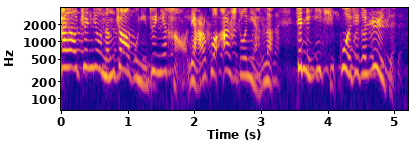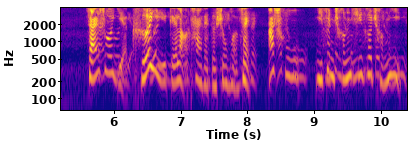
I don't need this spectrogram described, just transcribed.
他要真就能照顾你，对你好，俩人过二十多年了，跟你一起过这个日子，咱说也可以给老太太个生活费，拿出一份诚心和诚意，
